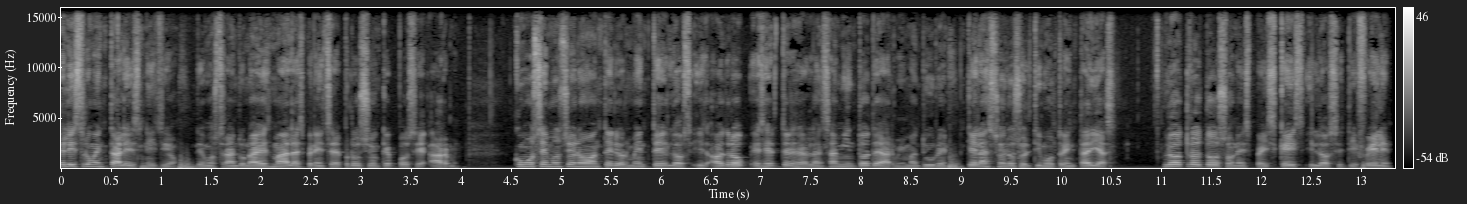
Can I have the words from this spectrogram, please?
El instrumental es nítido, demostrando una vez más la experiencia de producción que posee Armin. Como se mencionó anteriormente, Los Is a Drop es el tercer lanzamiento de Armin Van Buren, que lanzó en los últimos 30 días. Los otros dos son Space Case y Los City Feeling.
